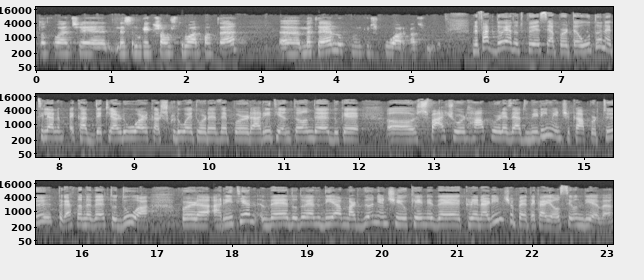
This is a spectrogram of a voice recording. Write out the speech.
do të thoja që nëse nuk e kisha ushtruar pa te, Me Teën nuk më kish shkuar kaq mirë. Në fakt doja të të pyesja për Teutën, e cila e ka deklaruar, ka shkruajtur edhe për arritjen tënde, duke shfaqur hapur edhe admirimin që ka për ty, të ka thënë edhe të dua për arritjen dhe do doja të dija marrëdhënien që ju keni dhe krenarinë që pe tek ajo, si u ndjeve?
